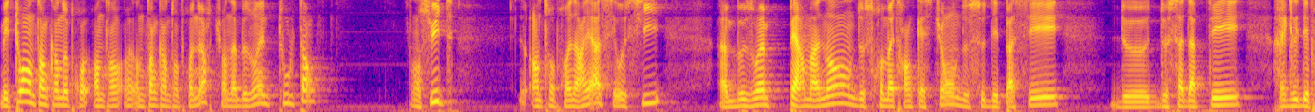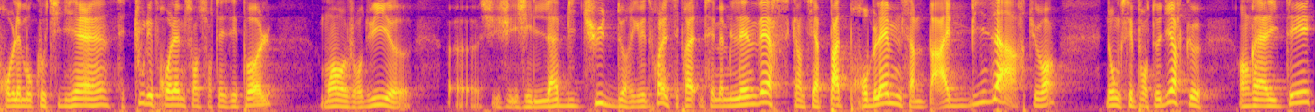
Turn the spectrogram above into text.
Mais toi, en tant qu'entrepreneur, tu en as besoin tout le temps. Ensuite, l'entrepreneuriat, c'est aussi un besoin permanent de se remettre en question, de se dépasser, de, de s'adapter, régler des problèmes au quotidien. Tous les problèmes sont sur tes épaules. Moi, aujourd'hui, euh, j'ai l'habitude de régler des problèmes. C'est même l'inverse. Quand il n'y a pas de problème, ça me paraît bizarre, tu vois. Donc c'est pour te dire que en réalité,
